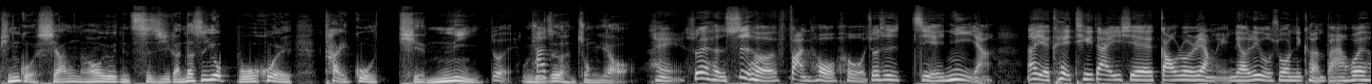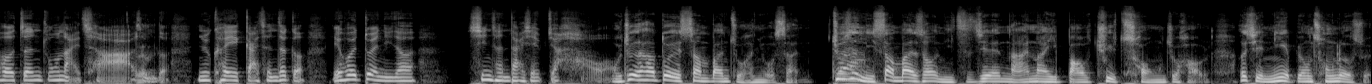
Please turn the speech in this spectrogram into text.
苹果香，然后有点刺激感，但是又不会太过甜腻。对，我觉得这个很重要。嘿，所以很适合饭后喝，就是解腻呀、啊。那也可以替代一些高热量饮料，例如说你可能本来会喝珍珠奶茶、啊、什么的，你就可以改成这个，也会对你的新陈代谢比较好、哦。我觉得它对上班族很友善，就是你上班的时候，你直接拿那一包去冲就好了，而且你也不用冲热水，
